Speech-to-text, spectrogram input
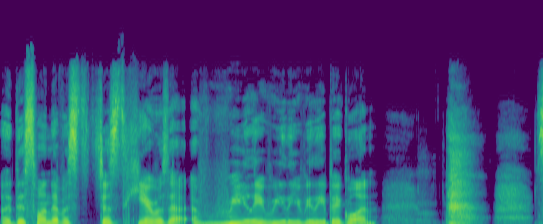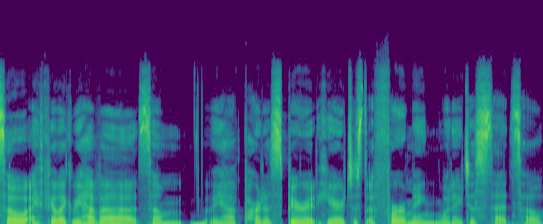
Uh, this one that was just here was a, a really, really, really big one. so I feel like we have a some we have part of spirit here, just affirming what I just said. So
